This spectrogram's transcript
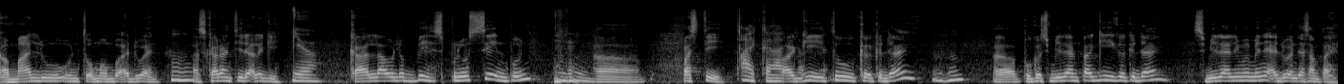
uh, malu untuk membuat aduan. Hmm. Uh, sekarang tidak lagi. Yeah kalau lebih 10 sen pun mm-hmm. uh, pasti pagi itu ke kedai mm-hmm. uh, pukul 9 pagi ke kedai 9.5 minit aduan dah sampai.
